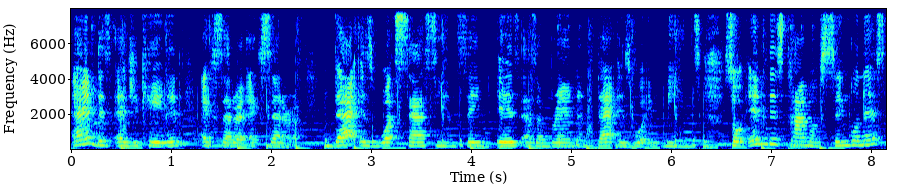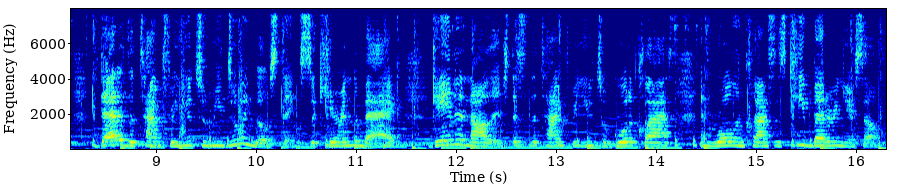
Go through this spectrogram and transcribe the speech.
and is educated, etc., etc. That is what Sassy and Saved is as a brand, and that is what it means. So, in this time of singleness, that is the time for you to be doing those things secure in the bag, gaining knowledge. This is the time for you to go to class, enroll in classes, keep bettering yourself.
